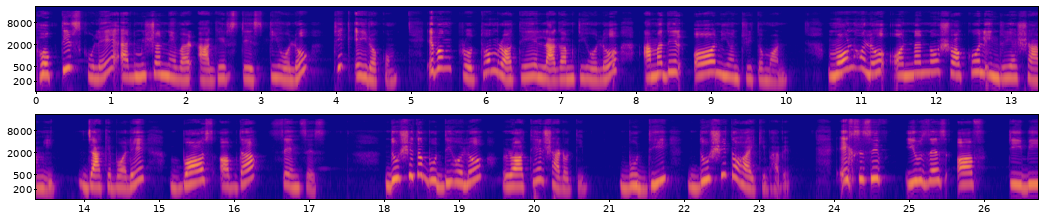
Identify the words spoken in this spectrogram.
ভক্তির স্কুলে অ্যাডমিশন নেবার আগের স্টেজটি হলো ঠিক এই রকম। এবং প্রথম রথে লাগামটি হলো আমাদের অনিয়ন্ত্রিত মন। মন হলো অন্যান্য সকল ইন্দ্রিয়ের স্বামী, যাকে বলে বস অব দ্য সেন্সেস দূষিত বুদ্ধি হল রথের সারথি। বুদ্ধি দূষিত হয় কীভাবে? Excessive usages of TV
